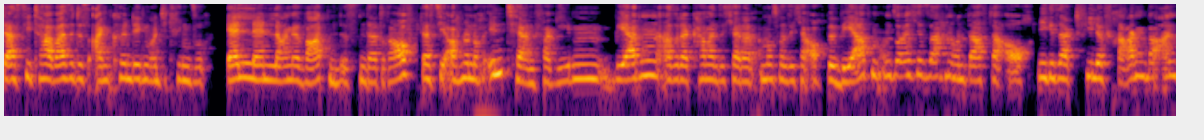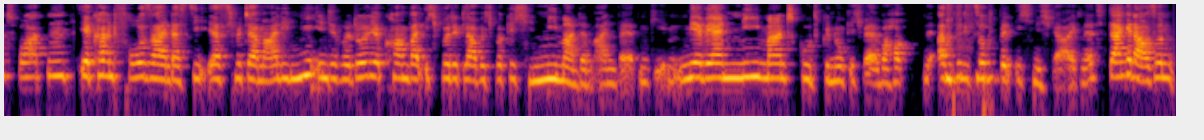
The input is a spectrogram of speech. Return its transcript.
dass sie teilweise das ankündigen und die kriegen so ellenlange Wartenlisten da drauf, dass die auch nur noch intern vergeben werden. Also da kann man sich ja dann, muss man sich ja auch bewerben und solche Sachen und darf da auch, wie gesagt, viele Fragen beantworten. Ihr könnt froh sein, dass die, dass ich mit der Mali nie in die Bredouille komme, weil ich würde, glaube ich, wirklich niemandem einen Welpen geben. Mir wäre niemand gut genug. Ich wäre überhaupt, also für die Zucht bin ich nicht geeignet. Dann genau, so,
